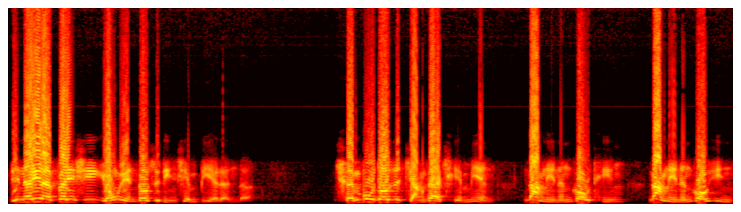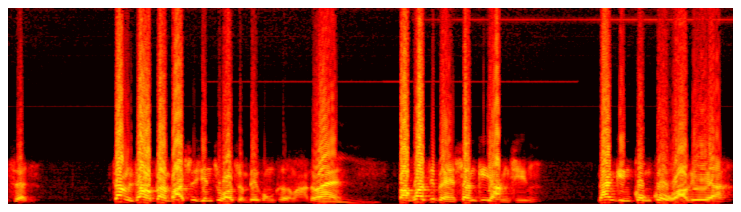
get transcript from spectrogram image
林德燕分析永远都是领先别人的，全部都是讲在前面，让你能够听，让你能够印证，这样你才有办法事先做好准备功课嘛，对不对？包括这本双 K 行情，咱已经讲过话个啊，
